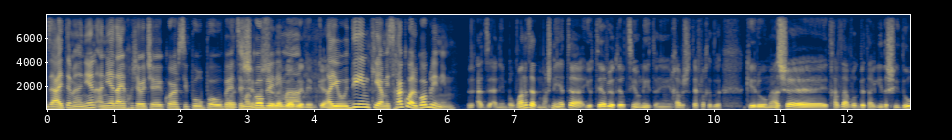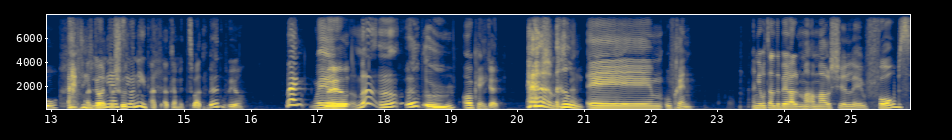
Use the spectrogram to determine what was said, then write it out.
זה אייטם מעניין. אני עדיין חושבת שכל הסיפור פה הוא בעצם הגובלינים, הגובלינים, כן. ה- היהודים, כי המשחק הוא על גובלינים. אז אני, במובן הזה את ממש נהיית יותר ויותר ציונית, אני חייב לשתף לך את זה. כאילו, מאז שהתחלת לעבוד בתאגיד השידור, אני לא אה, נהיית פשוט- ציונית. את, את גם הצבעת בן גביר. בן, גביר. אוקיי. כן. אמ, ובכן, אני רוצה לדבר על מאמר של אה, פורבס,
